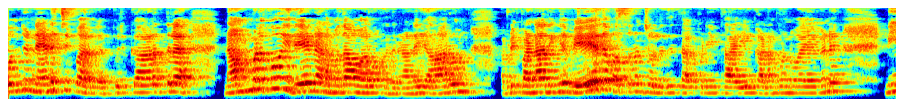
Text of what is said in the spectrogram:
கொஞ்சம் நினச்சி பாருங்க. பிற்காலத்தில் நம்மளுக்கும் இதே நிலமை தான் வரும். அதனால் யாரும் அப்படி பண்ணாதீங்க. வேத வசனம் சொல்லுது தகப்பனையும் தாயையும் கணம் பண்ணுவாயங்கன்னு நீ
